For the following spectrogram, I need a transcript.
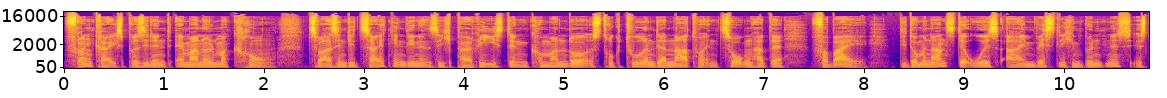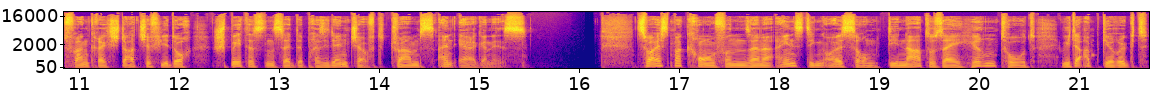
Frankreichs Präsident Emmanuel Macron. Zwar sind die Zeiten, in denen sich Paris den Kommandostrukturen der NATO entzogen hatte, vorbei. Die Dominanz der USA im westlichen Bündnis ist Frankreichs Staatschef jedoch spätestens seit der Präsidentschaft Trumps ein Ärgernis. Zwar ist Macron von seiner einstigen Äußerung, die NATO sei hirntot, wieder abgerückt,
